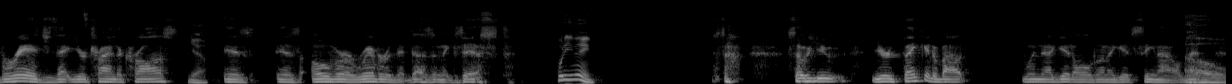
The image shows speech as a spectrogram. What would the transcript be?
Bridge that you're trying to cross yeah. is is over a river that doesn't exist. What do you mean? So so you you're thinking about when i get old when i get senile that, oh.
